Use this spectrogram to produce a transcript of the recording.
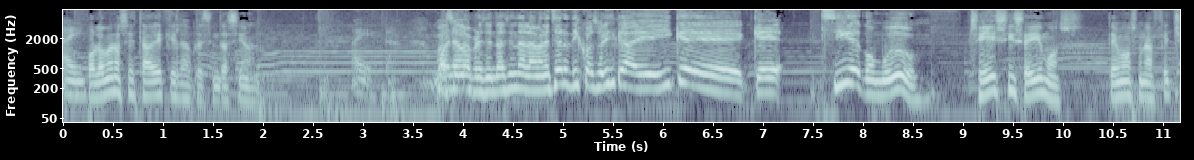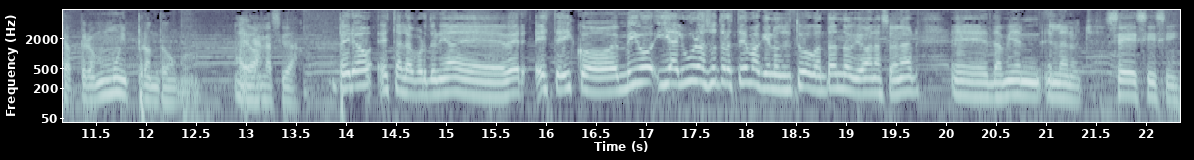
Ahí, Por lo menos esta vez que es la presentación. ahí está. Va a ser la presentación del amanecer, disco solista eh, y que, que sigue con vudú. Sí, sí, seguimos. Tenemos una fecha, pero muy pronto como Ahí acá en la ciudad. Pero esta es la oportunidad de ver este disco en vivo y algunos otros temas que nos estuvo contando que van a sonar eh, también en la noche. Sí, sí, sí.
